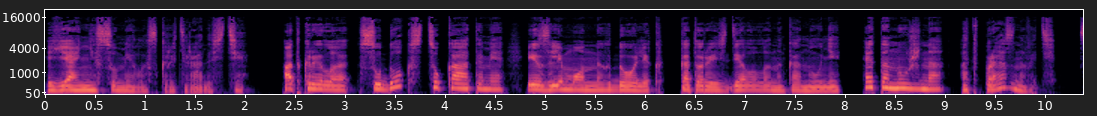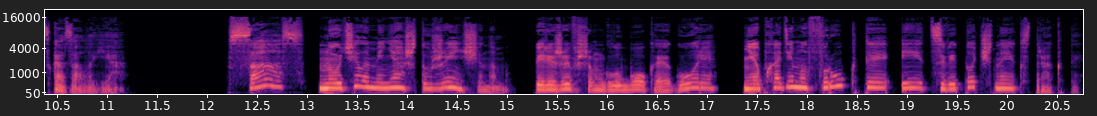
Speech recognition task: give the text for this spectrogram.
Я не сумела скрыть радости. Открыла судок с цукатами из лимонных долек, которые сделала накануне. «Это нужно отпраздновать», — сказала я. Саас научила меня, что женщинам, пережившим глубокое горе, необходимы фрукты и цветочные экстракты.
